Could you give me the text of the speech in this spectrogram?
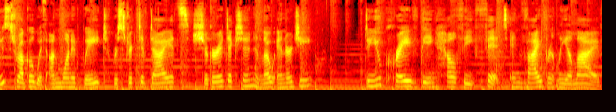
you struggle with unwanted weight, restrictive diets, sugar addiction, and low energy? Do you crave being healthy, fit, and vibrantly alive?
